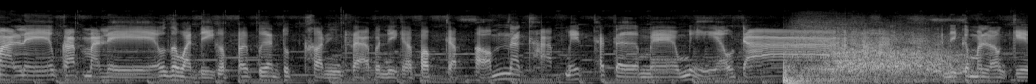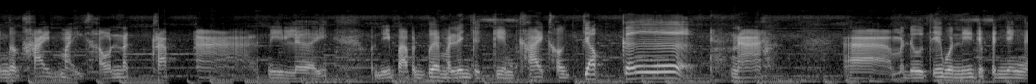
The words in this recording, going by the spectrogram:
มาแล้วครับมาแล้วสวัสดีครับเพื่อนๆทุกคนครับวันนี้ครับพบกับผมนะครับมิสเตอร์แมวเหมียวจ้า วันนี้ก็มาลองเกมกับค่ายใหม่เขานะครับ อ่า นี่เลย วันนี้พาเพื่อนๆมาเล่นกับเกมค่ายของจ็อกเกอร์นะ อ่า มาดูที่วันนี้จะเป็นยังไง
